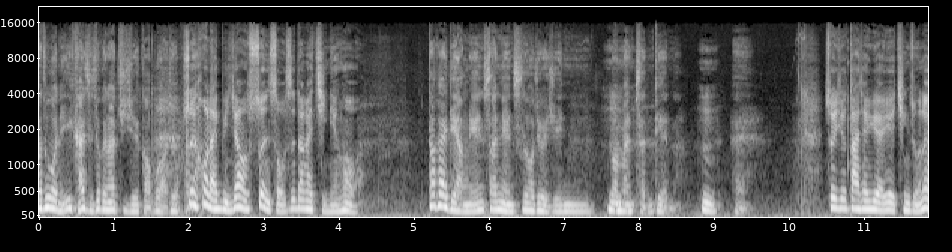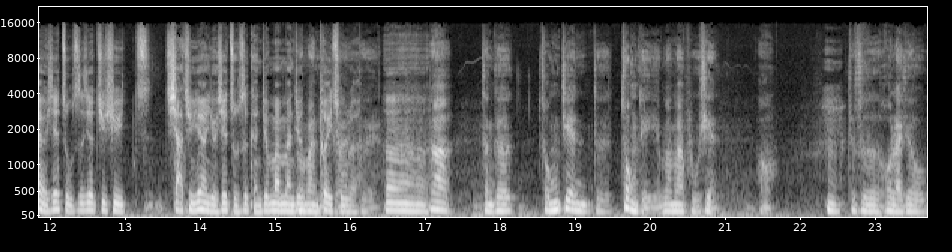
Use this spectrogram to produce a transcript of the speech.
哎，那如果你一开始就跟他拒绝，搞不好就所以后来比较顺手是大概几年后，大概两年、三年之后就已经慢慢沉淀了。嗯，哎，所以就大家越来越清楚，那有些组织就继续下去，因为有些组织可能就慢慢就慢慢退出了，对。嗯嗯。那整个重建的重点也慢慢浮现，哦，嗯。就是后来就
